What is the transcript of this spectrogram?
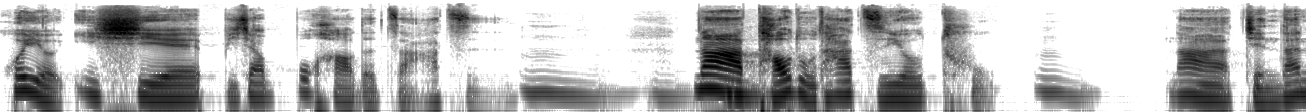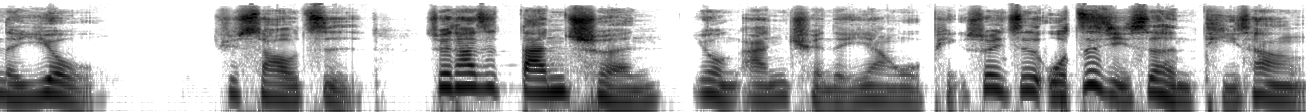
会有一些比较不好的杂质。嗯，那陶土它只有土，嗯，那简单的釉去烧制。所以它是单纯又很安全的一样物品，所以这我自己是很提倡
